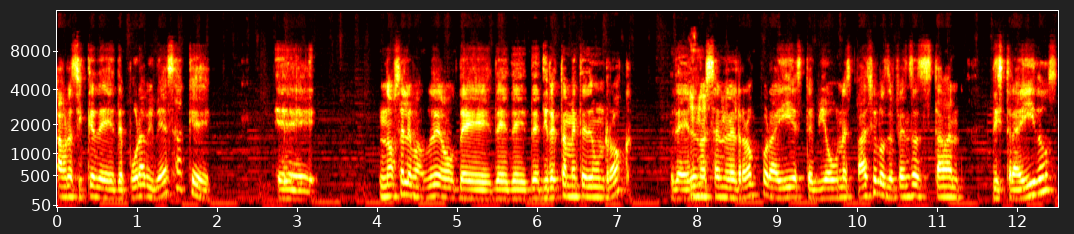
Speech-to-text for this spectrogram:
ahora sí que de, pura viveza, que no se le de, de, de, directamente de un rock. De él no está en el rock, por ahí este, vio un espacio, los defensas estaban distraídos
